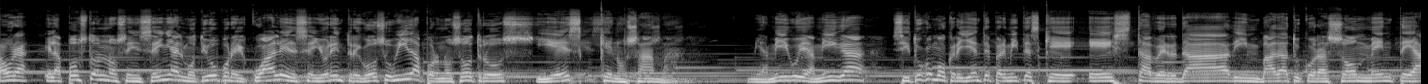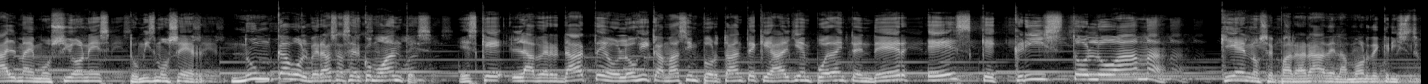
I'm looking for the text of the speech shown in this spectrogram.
Ahora, el apóstol nos enseña el motivo por el cual el Señor entregó su vida por nosotros y es que nos ama. Mi amigo y amiga, si tú como creyente permites que esta verdad invada tu corazón, mente, alma, emociones, tu mismo ser, nunca volverás a ser como antes. Es que la verdad teológica más importante que alguien pueda entender es que Cristo lo ama. ¿Quién nos separará del amor de Cristo?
